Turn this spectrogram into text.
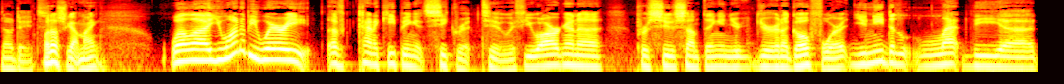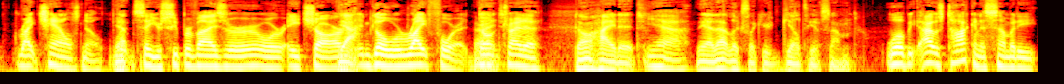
No dates. What else you got, Mike? Well, uh, you want to be wary of kind of keeping it secret too. If you are gonna pursue something and you're you're gonna go for it, you need to let the uh, right channels know. Yep. Let's say your supervisor or HR, Yeah. and go right for it. Don't Right. try to. Don't hide it. Yeah. Yeah, that looks like you're guilty of something. Well, I was talking to somebody,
